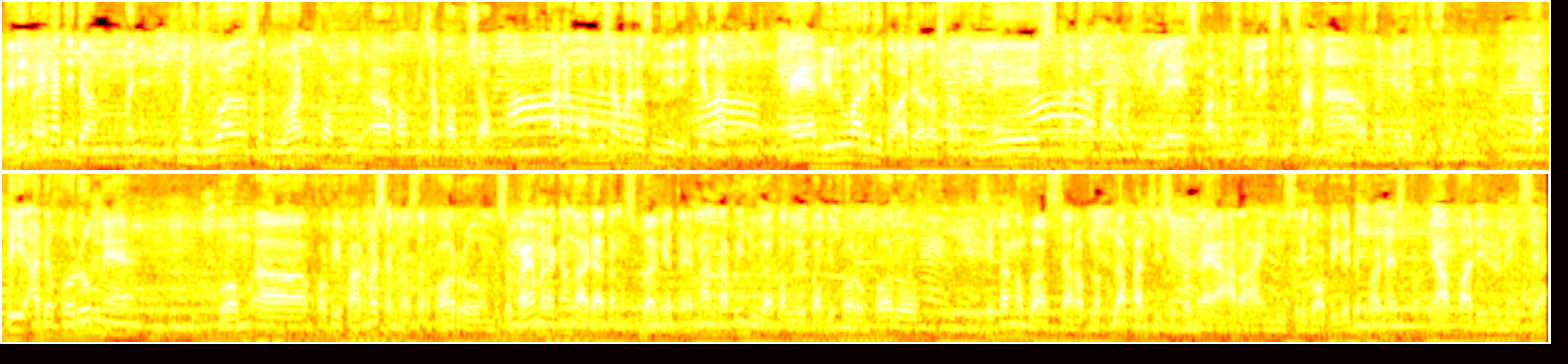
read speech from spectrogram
Jadi mereka tidak men- menjual seduhan coffee uh, coffee shop coffee shop. Oh. Karena coffee shop ada sendiri. Kita Oh, oke. kayak di luar gitu, ada roaster Iya, iya, village, Oh, ada farmers village, farmers village di sana, roaster Oke. village di sini. Oke. Tapi ada forumnya. Bom, uh, coffee farmers and roaster forum supaya mereka nggak datang sebagai tenan tapi juga terlibat di forum-forum. Kita ngebahas secara belak-belakan sih Iya. sebenarnya arah industri kopi ke depannya seperti apa di Indonesia.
